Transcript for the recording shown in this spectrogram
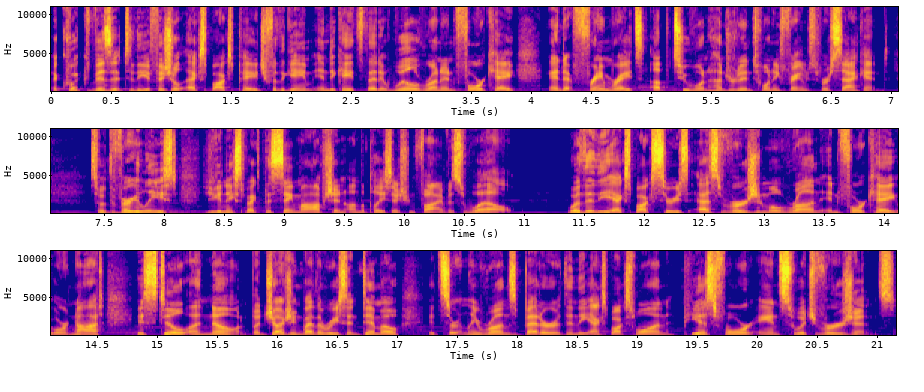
A quick visit to the official Xbox page for the game indicates that it will run in 4K and at frame rates up to 120 frames per second. So at the very least, you can expect the same option on the PlayStation 5 as well. Whether the Xbox Series S version will run in 4K or not is still unknown, but judging by the recent demo, it certainly runs better than the Xbox One, PS4, and Switch versions.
